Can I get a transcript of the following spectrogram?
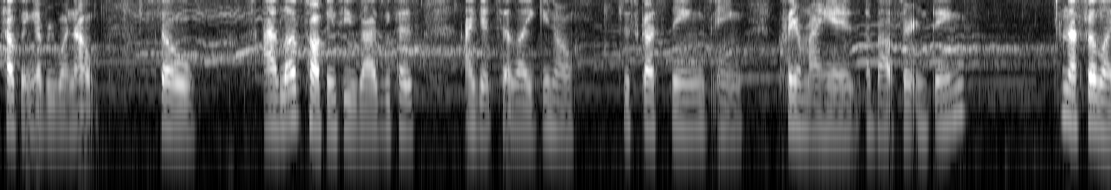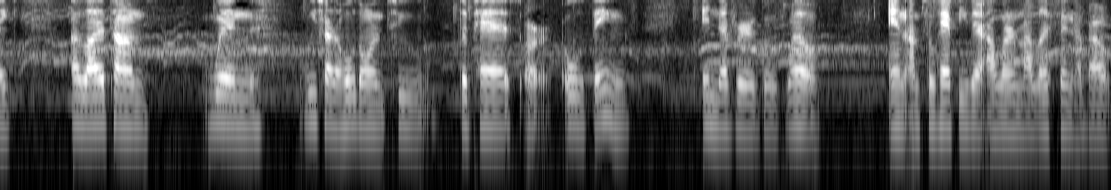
helping everyone out. So i love talking to you guys because i get to like you know discuss things and clear my head about certain things and i feel like a lot of times when we try to hold on to the past or old things it never goes well. And I'm so happy that I learned my lesson about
